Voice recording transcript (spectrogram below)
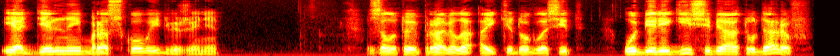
и отдельные бросковые движения. Золотое правило айкидо гласит «Убереги себя от ударов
